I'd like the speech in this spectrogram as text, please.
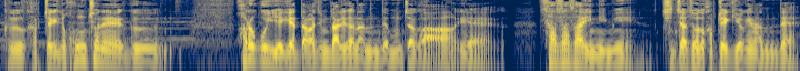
그 갑자기 홍천에 그 화로구이 얘기했다가 지금 난리가 났는데 문자가 예 사사사이님이 진짜 저도 갑자기 기억이 났는데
